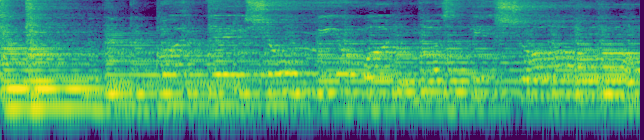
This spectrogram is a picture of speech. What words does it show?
But they show me what must be shown.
